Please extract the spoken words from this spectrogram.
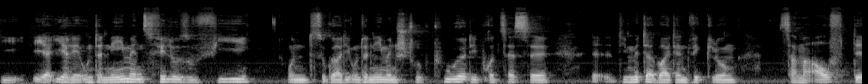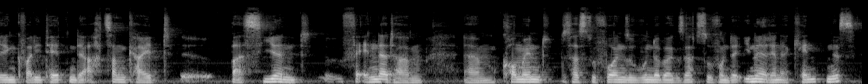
die ja ihre Unternehmensphilosophie und sogar die Unternehmensstruktur, die Prozesse, äh, die Mitarbeiterentwicklung, sagen wir, auf den Qualitäten der Achtsamkeit äh, basierend äh, verändert haben. Ähm, kommend, das hast du vorhin so wunderbar gesagt, so von der inneren Erkenntnis.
